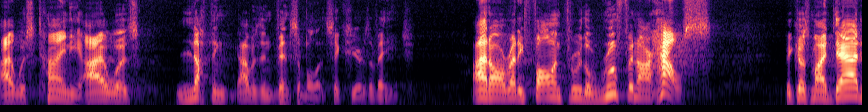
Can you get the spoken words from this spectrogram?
I was tiny. I was nothing. I was invincible at six years of age. I had already fallen through the roof in our house because my dad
